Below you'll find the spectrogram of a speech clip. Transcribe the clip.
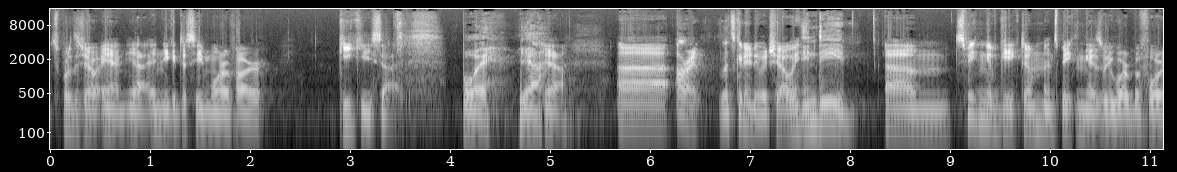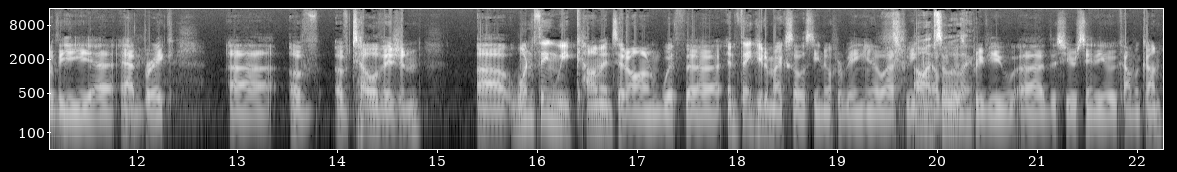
support the show, and yeah, and you get to see more of our geeky side. Boy, yeah, Yeah. Uh, all right, let's get into it, shall we? indeed. um, speaking of geekdom, and speaking as we were before the uh, ad break uh, of of television, uh, one thing we commented on with, uh, and thank you to Mike Celestino for being here last week Oh, and absolutely. helping us preview uh, this year's San Diego Comic Con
